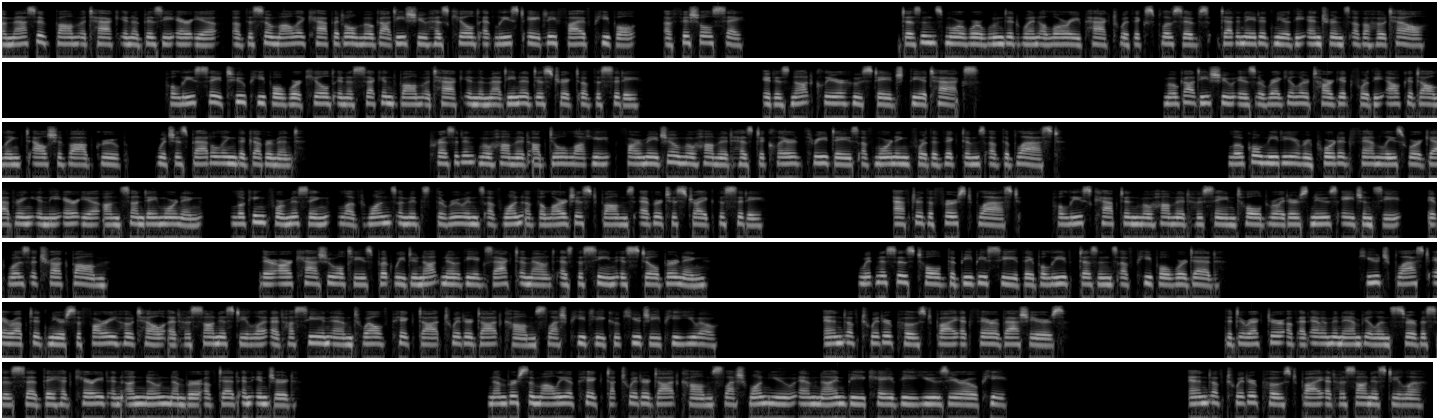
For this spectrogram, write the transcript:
A massive bomb attack in a busy area of the Somali capital Mogadishu has killed at least 85 people, officials say. Dozens more were wounded when a lorry packed with explosives detonated near the entrance of a hotel. Police say two people were killed in a second bomb attack in the Medina district of the city. It is not clear who staged the attacks. Mogadishu is a regular target for the Al-Qaeda-linked Al-Shabaab group, which is battling the government. President Mohammed Abdullahi Farmajo Mohammed has declared three days of mourning for the victims of the blast. Local media reported families were gathering in the area on Sunday morning, looking for missing loved ones amidst the ruins of one of the largest bombs ever to strike the city. After the first blast, Police Captain Mohammed Hussein told Reuters news agency, it was a truck bomb. There are casualties but we do not know the exact amount as the scene is still burning. Witnesses told the BBC they believed dozens of people were dead. Huge blast erupted near Safari Hotel at Hassanistila at HusseinM12pic.twitter.com slash ptqqgpuo. End of Twitter post by at Farah Bashirs. The director of at Ambulance Services said they had carried an unknown number of dead and injured. Number Somalia pic.twitter.com slash 1um9bkvu0p. End of Twitter post by at Hassanistila.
